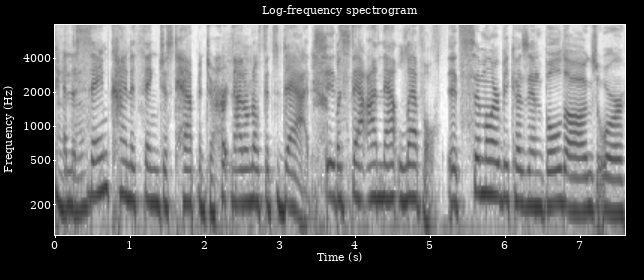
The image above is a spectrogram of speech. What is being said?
and the Mm-hmm. same kind of thing just happened to her. And I don't know if it's that, but It's- that on that level. It's similar because in bulldogs or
